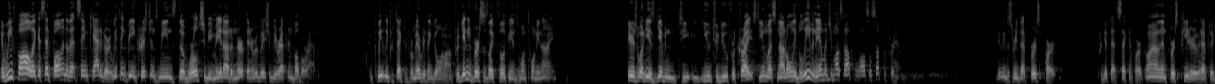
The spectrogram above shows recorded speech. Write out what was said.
And we fall, like I said, fall into that same category. We think being Christians means the world should be made out of Nerf and everybody should be wrapped in bubble wrap, completely protected from everything going on. Forgetting verses like Philippians 129. Here's what he has given to you to do for Christ. You must not only believe in him, but you must also suffer for him. Maybe we can just read that first part. Forget that second part. Well, then First Peter would have to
